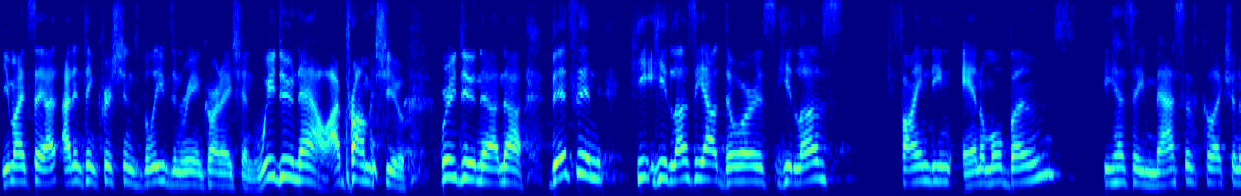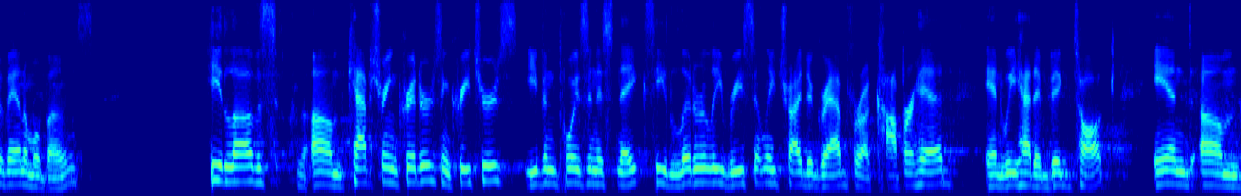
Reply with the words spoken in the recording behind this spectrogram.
You might say, I, I, didn't think Christians believed in reincarnation. We do now, I promise you. We do now. Now, Benson, he, he loves the outdoors. He loves finding animal bones. He has a massive collection of animal bones. He loves um, capturing critters and creatures, even poisonous snakes. He literally recently tried to grab for a copperhead, and we had a big talk. And um,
